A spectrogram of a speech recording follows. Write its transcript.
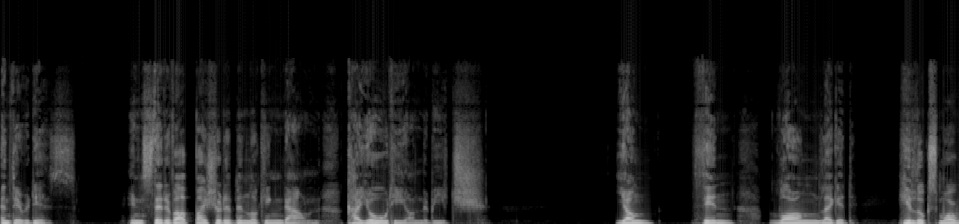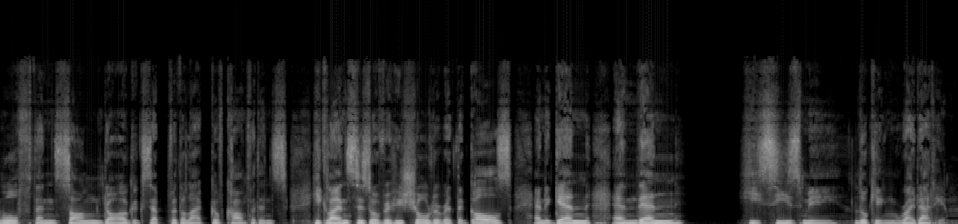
And there it is. Instead of up, I should have been looking down. Coyote on the beach. Young, thin, long legged, he looks more wolf than song dog, except for the lack of confidence. He glances over his shoulder at the gulls, and again, and then he sees me looking right at him.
